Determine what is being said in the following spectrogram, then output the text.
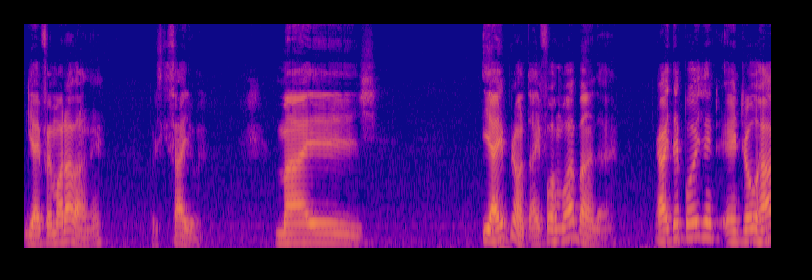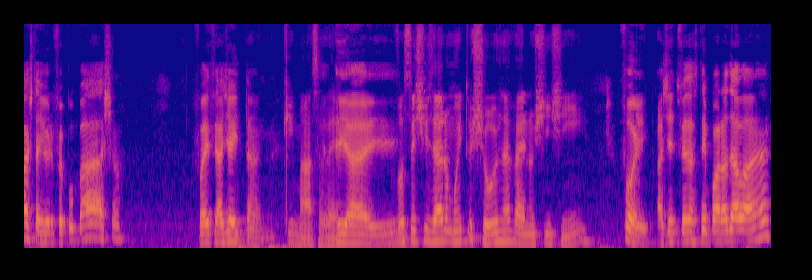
E aí foi morar lá, né? Por isso que saiu. Mas. E aí pronto, aí formou a banda. Aí depois ent- entrou o Rasta, Yuri foi pro baixo, foi se ajeitando. Que massa, velho. E aí. Vocês fizeram muitos shows, né, velho, no Xinxim. Foi. A gente fez essa temporada lá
